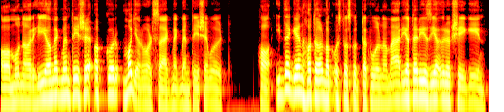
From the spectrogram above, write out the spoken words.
A monarchia megmentése akkor Magyarország megmentése volt. Ha idegen hatalmak osztozkodtak volna Mária Terézia örökségén,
